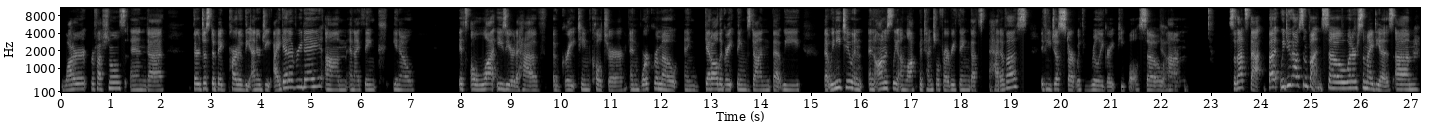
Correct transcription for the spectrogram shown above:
water professionals and uh, they're just a big part of the energy i get every day um, and i think you know it's a lot easier to have a great team culture and work remote and get all the great things done that we that we need to and and honestly unlock potential for everything that's ahead of us if you just start with really great people. So yeah. um so that's that. But we do have some fun. So what are some ideas? Um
